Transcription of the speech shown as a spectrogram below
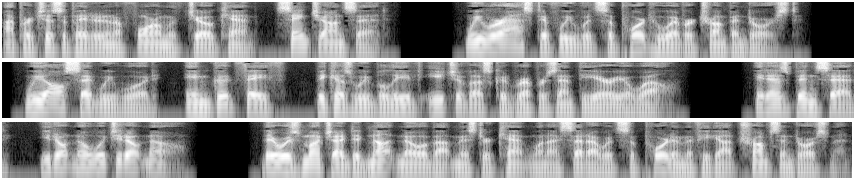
I participated in a forum with Joe Kent, St. John said. We were asked if we would support whoever Trump endorsed. We all said we would, in good faith, because we believed each of us could represent the area well. It has been said, you don't know what you don't know. There was much I did not know about Mr. Kent when I said I would support him if he got Trump's endorsement.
